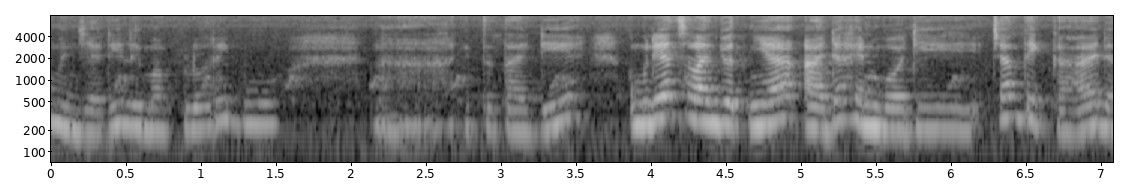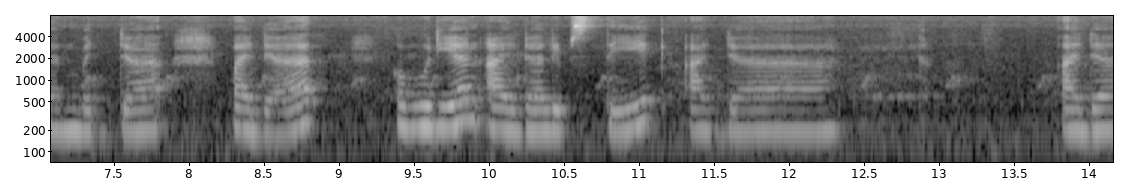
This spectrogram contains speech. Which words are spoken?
menjadi 50.000 Nah, itu tadi. Kemudian selanjutnya ada hand body Cantika dan bedak padat. Kemudian ada lipstick, ada ada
